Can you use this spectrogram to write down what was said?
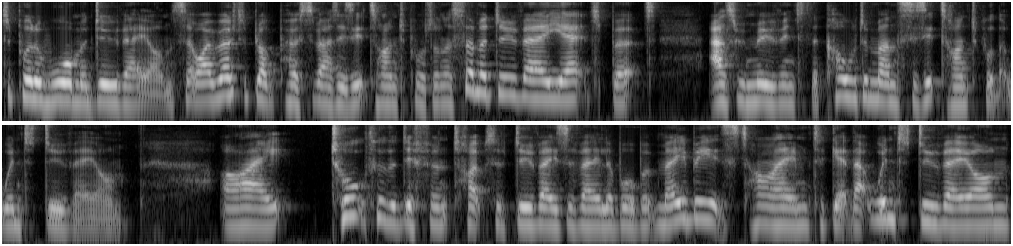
to put a warmer duvet on. So I wrote a blog post about is it time to put on a summer duvet yet? But as we move into the colder months, is it time to put that winter duvet on? I talked through the different types of duvets available, but maybe it's time to get that winter duvet on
